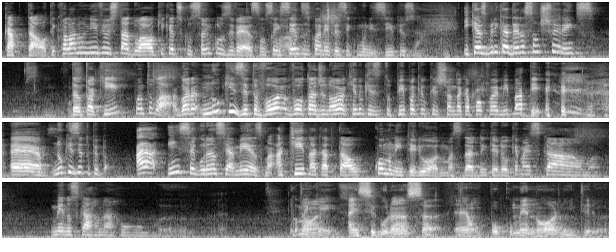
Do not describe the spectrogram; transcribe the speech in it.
capital, tem que falar no nível estadual, aqui que a discussão, inclusive, é essa. São 645 municípios e que as brincadeiras são diferentes. Tanto aqui quanto lá. Agora, no quesito, vou voltar de novo aqui no quesito pipa, que o Cristiano daqui a pouco vai me bater. É, no quesito pipa, a insegurança é a mesma aqui na capital, como no interior, numa cidade do interior que é mais calma, menos carro na rua. Como Então, é que é isso? A insegurança é um pouco menor no interior,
